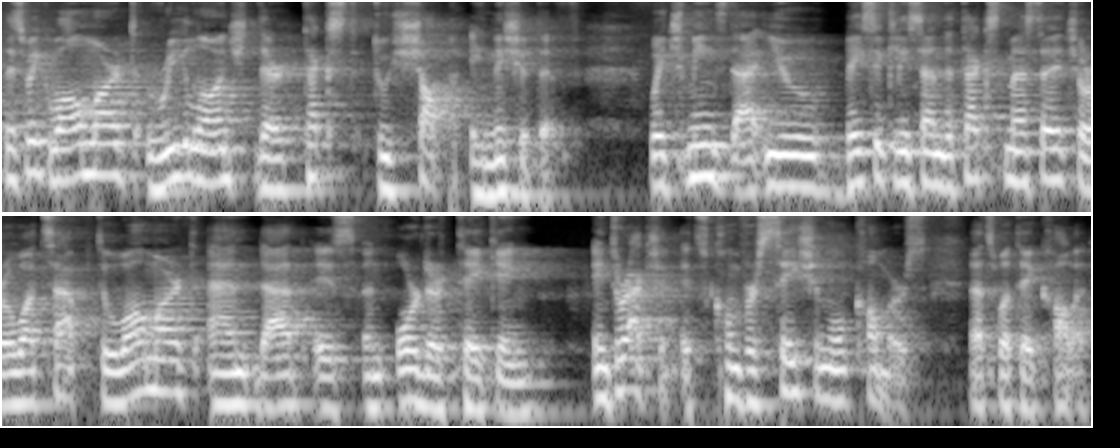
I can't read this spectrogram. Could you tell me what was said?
This week, Walmart relaunched their text to shop initiative which means that you basically send a text message or a WhatsApp to Walmart, and that is an order taking interaction. It's conversational commerce. That's what they call it.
